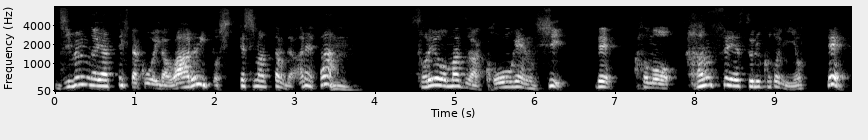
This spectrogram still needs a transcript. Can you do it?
自分がやってきた行為が悪いと知ってしまったのであれば、それをまずは公言し、で、その反省することによって、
